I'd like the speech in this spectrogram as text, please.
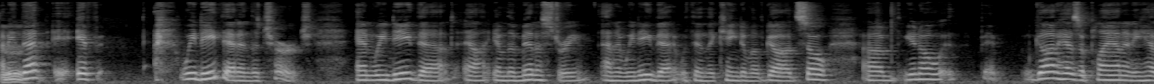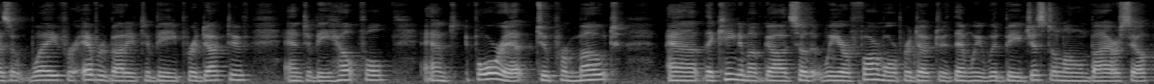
I mean, that if we need that in the church and we need that uh, in the ministry and we need that within the kingdom of god so um, you know god has a plan and he has a way for everybody to be productive and to be helpful and for it to promote uh, the kingdom of God so that we are far more productive than we would be just alone by ourselves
